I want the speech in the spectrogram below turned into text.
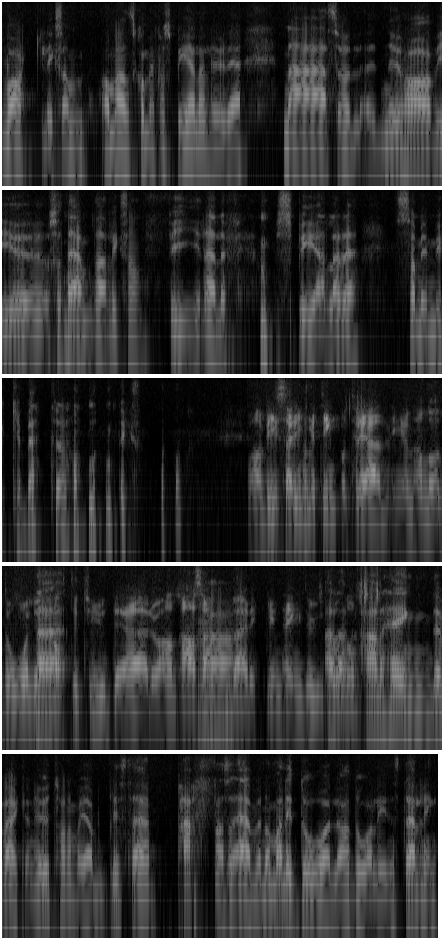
vart liksom, om han kommer få spela eller hur det är. Nej, så nu har vi ju, och så nämnde han liksom fyra eller fem spelare som är mycket bättre än honom. Liksom. Och han visar ingenting på träningen. Han har dålig Nej. attityd där. Och han, alltså, Ja. han verkligen hängde ut Alltså, honom. han hängde verkligen ut honom och jag blir så här paff. Alltså, även om man är dålig och har dålig inställning.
